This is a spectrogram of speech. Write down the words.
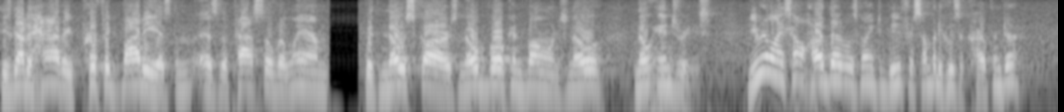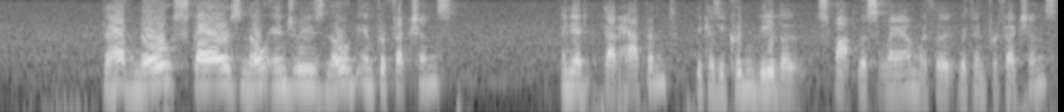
He's got to have a perfect body as the, as the Passover lamb with no scars, no broken bones, no, no injuries. Do you realize how hard that was going to be for somebody who's a carpenter? To have no scars, no injuries, no imperfections. And yet that happened because he couldn't be the spotless lamb with, the, with imperfections.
